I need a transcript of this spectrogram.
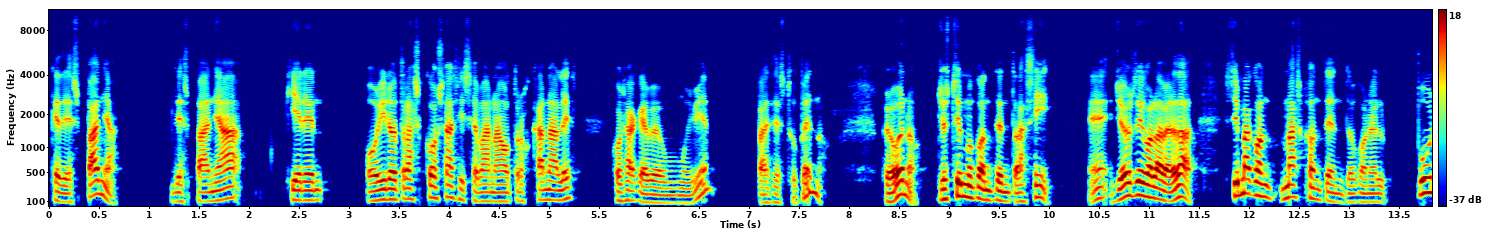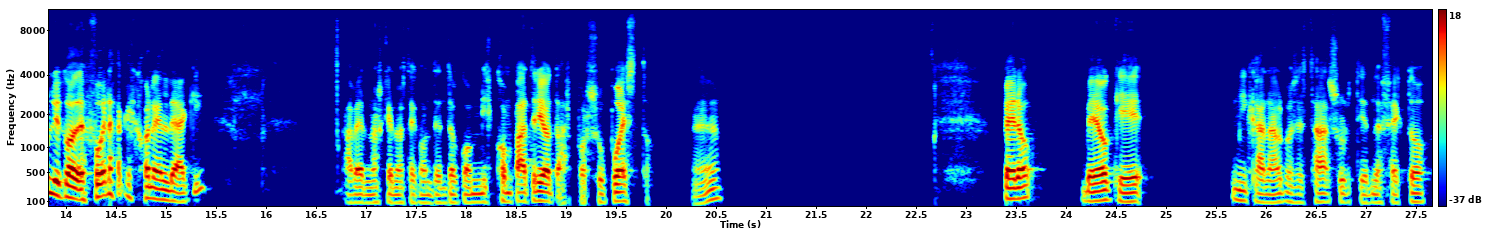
que de España. De España quieren oír otras cosas y se van a otros canales, cosa que veo muy bien, parece estupendo. Pero bueno, yo estoy muy contento así. ¿eh? Yo os digo la verdad, estoy más contento con el público de fuera que con el de aquí a ver, no es que no esté contento con mis compatriotas, por supuesto. ¿eh? Pero veo que mi canal pues está surtiendo efecto,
